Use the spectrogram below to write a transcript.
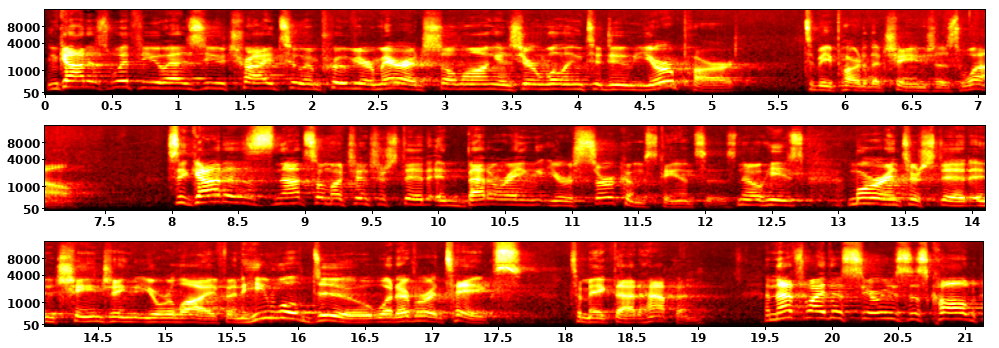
And God is with you as you try to improve your marriage, so long as you're willing to do your part to be part of the change as well. See, God is not so much interested in bettering your circumstances. No, He's more interested in changing your life, and He will do whatever it takes to make that happen. And that's why this series is called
